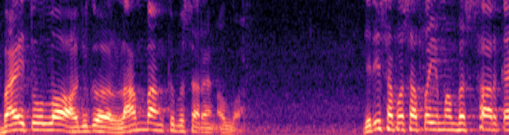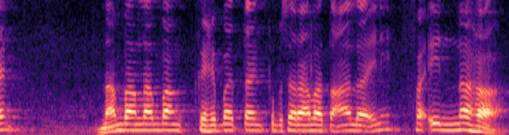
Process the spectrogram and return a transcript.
Baitullah juga lambang kebesaran Allah. Jadi siapa-siapa yang membesarkan Lambang-lambang kehebatan kebesaran Allah Ta'ala ini Fa'innaha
